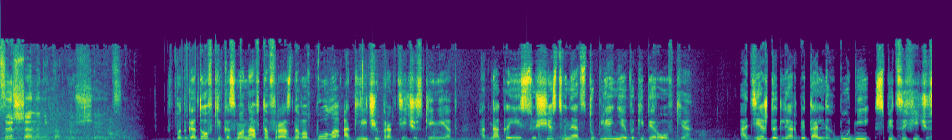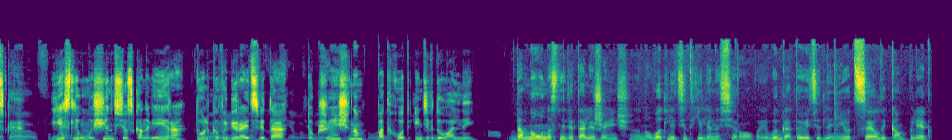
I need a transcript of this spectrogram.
совершенно никак не ощущается. В подготовке космонавтов разного пола отличий практически нет. Однако есть существенные отступления в экипировке. Одежда для орбитальных будней специфическая. Если у мужчин все с конвейера, только выбирай цвета, то к женщинам подход индивидуальный. Давно у нас не летали женщины, но вот летит Елена Серова, и вы готовите для нее целый комплект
